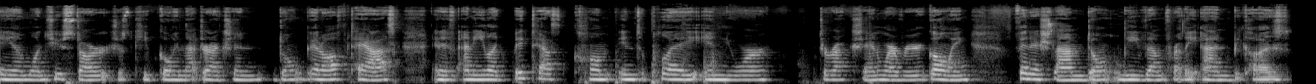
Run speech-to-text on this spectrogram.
And once you start, just keep going that direction. Don't get off task. And if any like big tasks come into play in your direction, wherever you're going, finish them. Don't leave them for the end because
